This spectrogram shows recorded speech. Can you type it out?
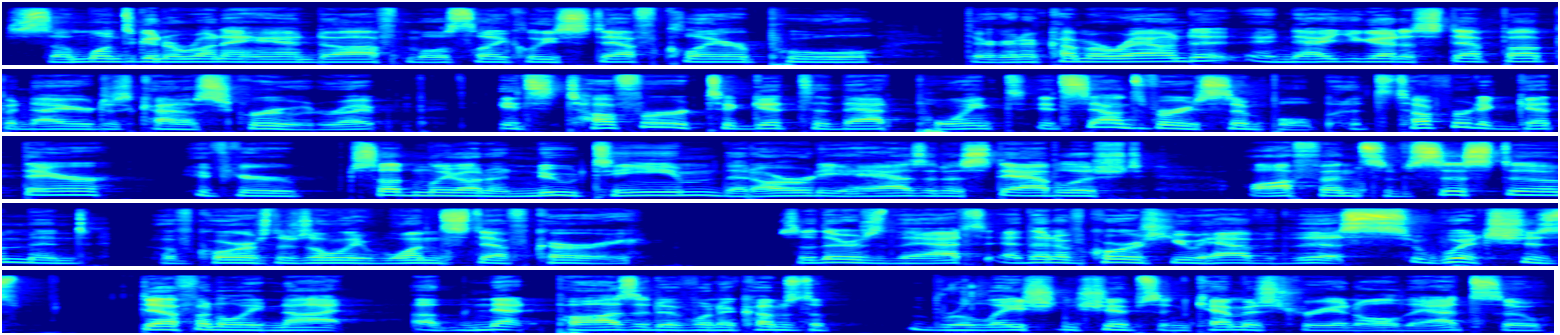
Someone's going to run a handoff, most likely Steph, Claire, Poole. They're going to come around it, and now you got to step up, and now you're just kind of screwed, right? It's tougher to get to that point. It sounds very simple, but it's tougher to get there if you're suddenly on a new team that already has an established offensive system, and of course, there's only one Steph Curry. So there's that. And then, of course, you have this, which is definitely not a net positive when it comes to relationships and chemistry and all that. So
